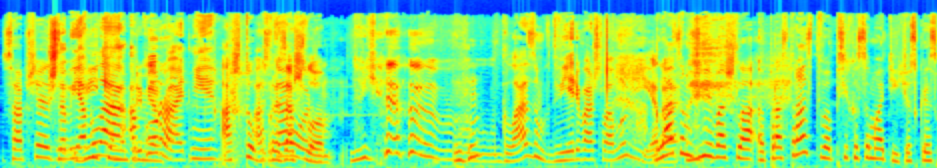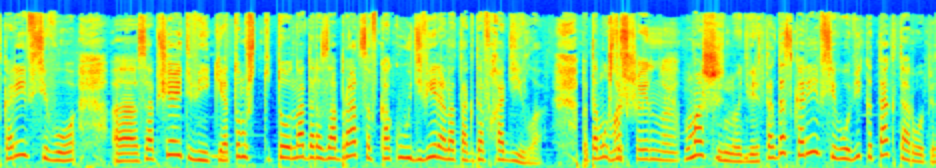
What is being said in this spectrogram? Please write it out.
сообщает Чтобы я Вике, была например? аккуратнее. А что Осторожно. произошло? Ну, я глазом в дверь вошла, ну, Вера. Глазом в дверь вошла. Э, Пространство психосоматическое, скорее всего, э, сообщает Вики о том, что то надо разобраться, в какую дверь она тогда входила. Потому что Машинную. в машинную дверь. Тогда, скорее всего, Вика так торопится,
